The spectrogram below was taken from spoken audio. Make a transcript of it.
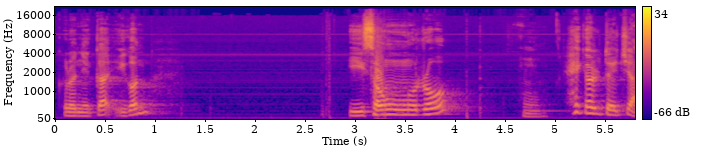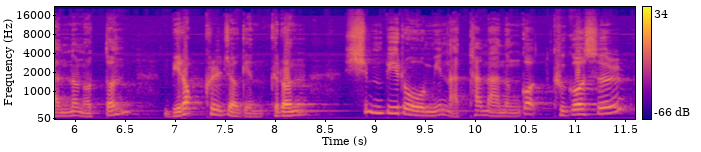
그러니까 이건 이성으로 음, 해결되지 않는 어떤 미러클적인 그런 신비로움이 나타나는 것, 그것을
